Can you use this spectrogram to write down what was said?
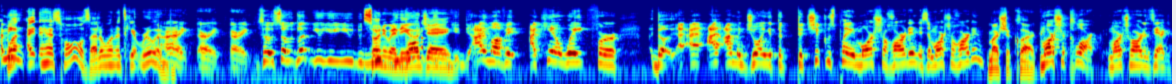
I mean, well, it has holes. I don't want it to get ruined. all right, all right, all right. So so let you you you. So you- anyway, you the OJ you- I love it. I can't wait for the. I, I I'm enjoying it. The the chick who's playing Marcia Harden is it Marcia Harden? Marcia Clark, Marcia Clark. Marcia Harden's the actor.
